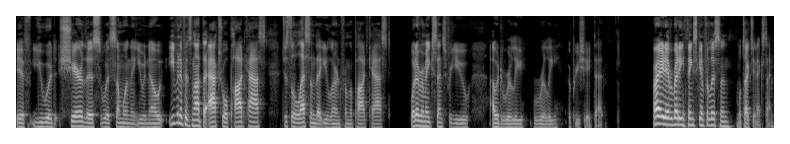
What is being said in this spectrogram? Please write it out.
if you would share this with someone that you would know, even if it's not the actual podcast, just a lesson that you learned from the podcast, whatever makes sense for you, I would really, really appreciate that. All right, everybody. Thanks again for listening. We'll talk to you next time.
